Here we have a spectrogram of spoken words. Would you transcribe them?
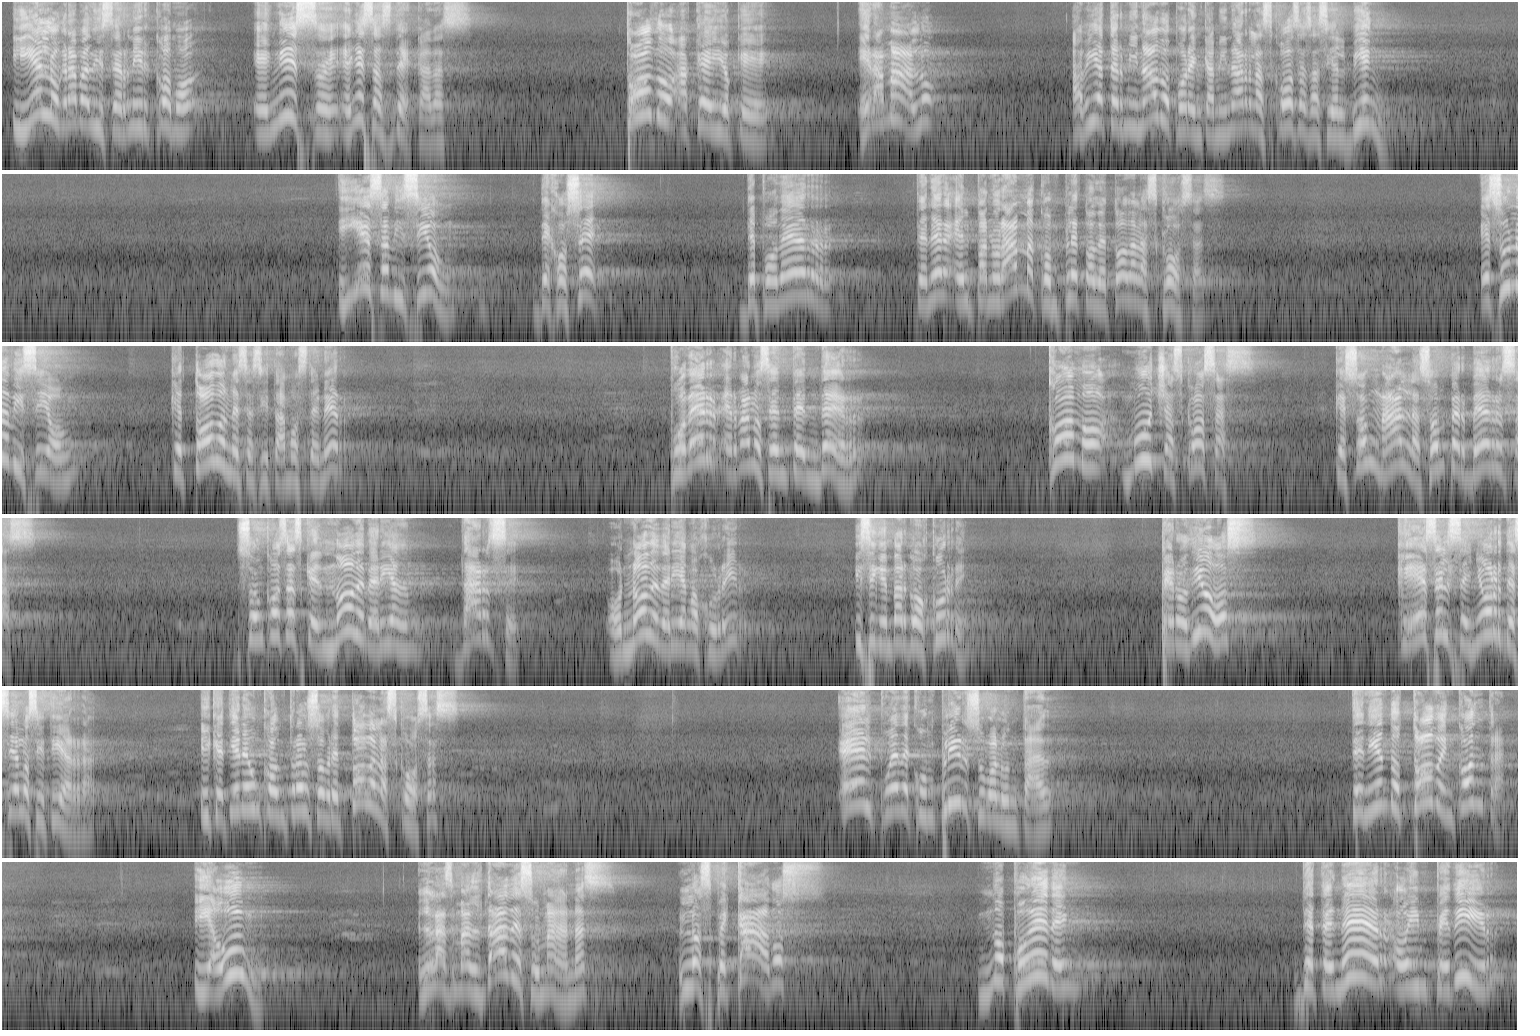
y él lograba discernir cómo en, en esas décadas todo aquello que era malo había terminado por encaminar las cosas hacia el bien. Y esa visión de José de poder tener el panorama completo de todas las cosas, es una visión que todos necesitamos tener. Poder, hermanos, entender cómo muchas cosas que son malas, son perversas, son cosas que no deberían darse o no deberían ocurrir. Y sin embargo ocurren. Pero Dios, que es el Señor de cielos y tierra, y que tiene un control sobre todas las cosas, Él puede cumplir su voluntad teniendo todo en contra. Y aún las maldades humanas, los pecados, no pueden detener o impedir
